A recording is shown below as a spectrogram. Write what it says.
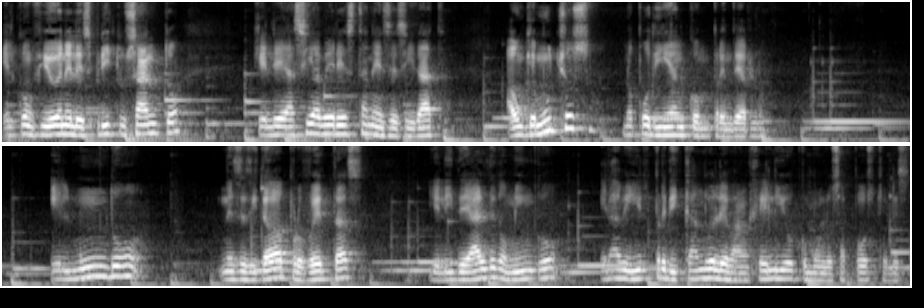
Él confió en el Espíritu Santo que le hacía ver esta necesidad, aunque muchos no podían comprenderlo. El mundo necesitaba profetas y el ideal de Domingo era vivir predicando el Evangelio como los apóstoles.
